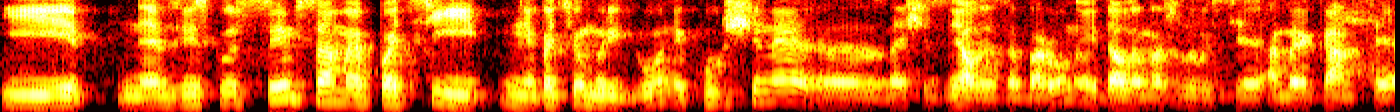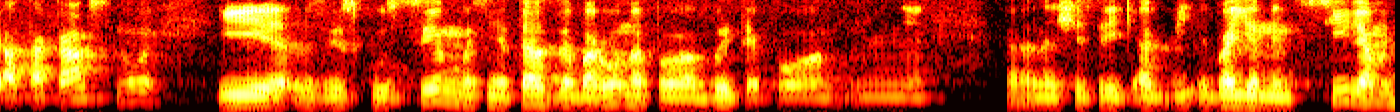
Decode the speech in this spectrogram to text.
І е, в зв'язку з цим саме по цій по цьому регіоні Курщини е, значить зняли заборону і дали можливості американці атакамс. Ну і в зв'язку з цим знята заборона побити по значит, ре- объ- военным цілям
